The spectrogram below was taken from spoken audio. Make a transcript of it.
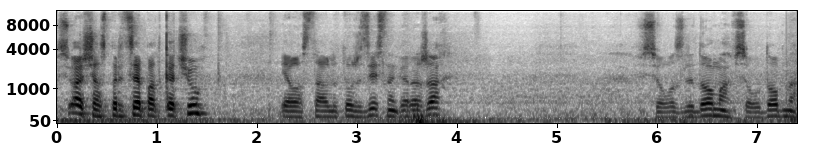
Все, сейчас прицеп откачу. Я его ставлю тоже здесь, на гаражах. Все возле дома, все удобно.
